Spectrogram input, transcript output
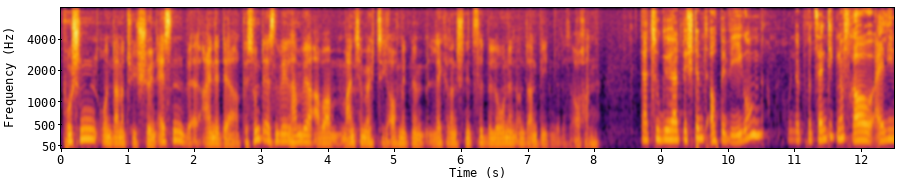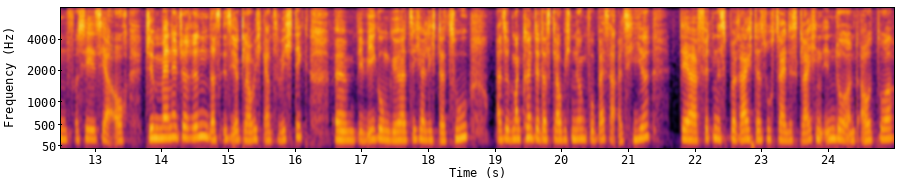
pushen und dann natürlich schön essen. Eine, der gesund essen will, haben wir, aber manche möchte sich auch mit einem leckeren Schnitzel belohnen und dann bieten wir das auch an. Dazu gehört bestimmt auch Bewegung, Hundertprozentig. Ne? Frau Eileen Fossé ist ja auch Gym-Managerin. Das ist ihr, glaube ich, ganz wichtig. Ähm, Bewegung gehört sicherlich dazu. Also man könnte das, glaube ich, nirgendwo besser als hier. Der Fitnessbereich, der sucht seinesgleichen Indoor und Outdoor.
